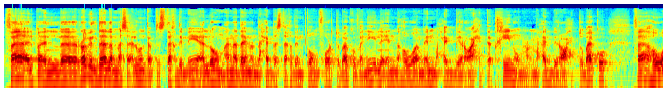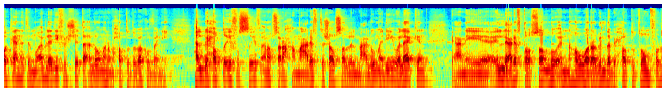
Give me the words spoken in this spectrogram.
فالراجل ده لما سألوه أنت بتستخدم إيه قال لهم أنا دايما بحب أستخدم Tom Ford Tobacco Vanille لأن هو من محبي روائح التدخين ومن محبي روائح ال tobacco. فهو كانت المقابلة دي في الشتاء قال لهم أنا بحط Tobacco Vanille هل بيحط إيه في الصيف؟ أنا بصراحة ما عرفتش أوصل للمعلومة دي ولكن يعني اللي عرفت أوصل له إن هو الراجل ده بيحط Tom Ford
